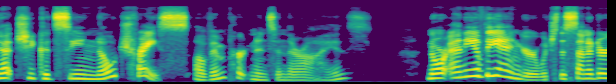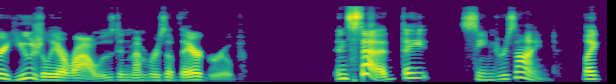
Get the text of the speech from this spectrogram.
Yet she could see no trace of impertinence in their eyes, nor any of the anger which the senator usually aroused in members of their group. Instead, they seemed resigned, like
